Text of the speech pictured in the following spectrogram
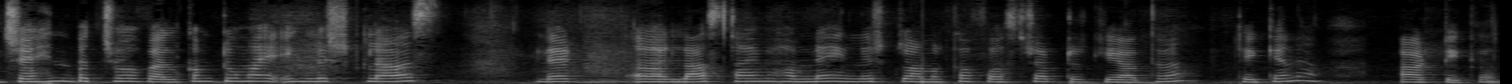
जय हिंद बच्चों welcome to my English class let last time हमने इंग्लिश ग्रामर का फ़र्स्ट चैप्टर किया था ठीक है ना? आर्टिकल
